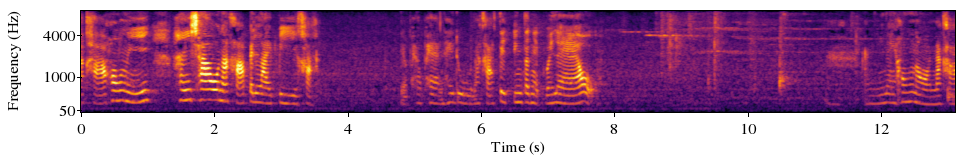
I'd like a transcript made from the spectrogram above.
นะคะ ห้องนี้ให้เช่านะคะเป็นรายปีค่ะ เดี๋ยวแพลแพนให้ดูนะคะ ติดอินเทอร์เน็ตไว้แล้ว อันนี้ในห้องนอนนะคะ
